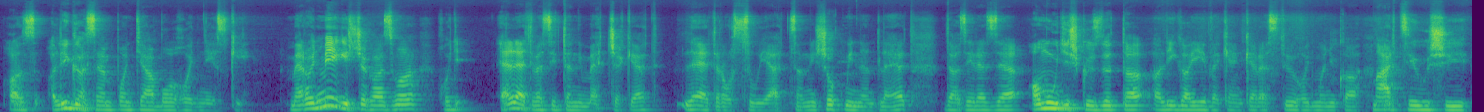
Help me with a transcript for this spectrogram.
az a liga szempontjából hogy néz ki. Mert hogy mégiscsak az van, hogy el lehet veszíteni meccseket, lehet rosszul játszani, sok mindent lehet, de azért ezzel amúgy is küzdött a, a liga éveken keresztül, hogy mondjuk a márciusi,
